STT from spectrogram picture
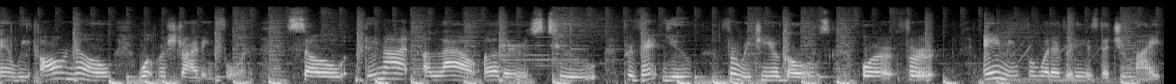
and we all know what we're striving for. So do not allow others to prevent you from reaching your goals or for aiming for whatever it is that you might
